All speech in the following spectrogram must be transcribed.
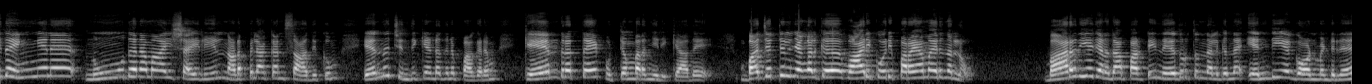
ഇതെങ്ങനെ നൂതനമായ ശൈലിയിൽ നടപ്പിലാക്കാൻ സാധിക്കും എന്ന് ചിന്തിക്കേണ്ടതിന് പകരം കേന്ദ്രത്തെ കുറ്റം പറഞ്ഞിരിക്കാതെ ബജറ്റിൽ ഞങ്ങൾക്ക് വാരിക്കോരി പറയാമായിരുന്നല്ലോ. ഭാരതീയ ജനതാ പാർട്ടി നേതൃത്വം നൽകുന്ന എൻ ഡി എ ഗവൺമെന്റിന്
